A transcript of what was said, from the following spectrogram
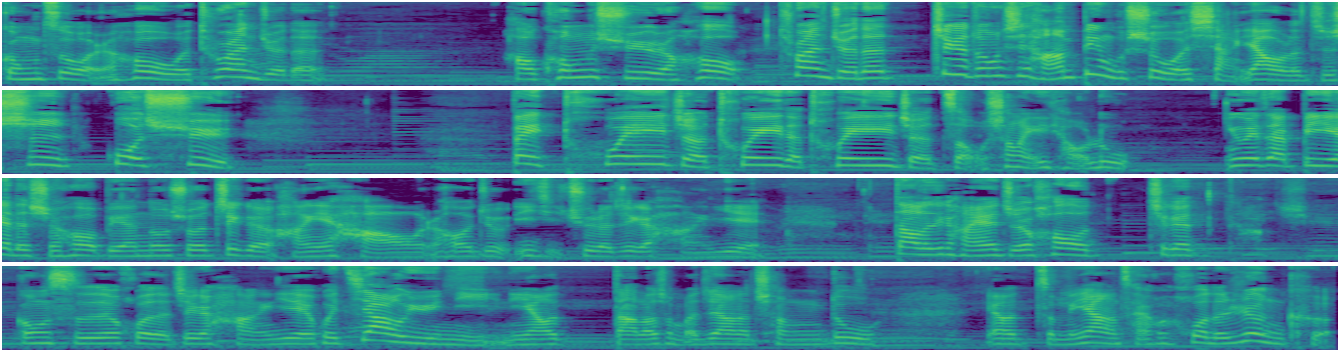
工作，然后我突然觉得好空虚，然后突然觉得这个东西好像并不是我想要的，只是过去被推着推的推着走上了一条路，因为在毕业的时候，别人都说这个行业好，然后就一起去了这个行业。到了这个行业之后，这个公司或者这个行业会教育你，你要达到什么这样的程度，要怎么样才会获得认可。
